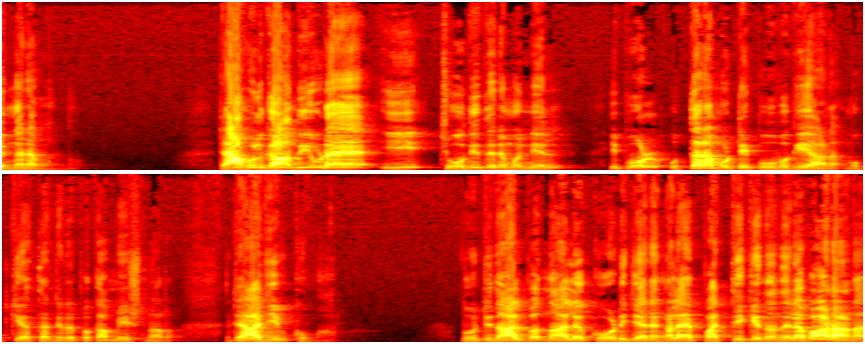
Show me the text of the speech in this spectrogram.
എങ്ങനെ വന്നു? രാഹുൽ ഗാന്ധിയുടെ ഈ ചോദ്യത്തിന് മുന്നിൽ ഇപ്പോൾ ഉത്തരമുട്ടി പോവുകയാണ് മുഖ്യ തെരഞ്ഞെടുപ്പ് കമ്മീഷണർ രാജീവ് കുമാർ. നൂറ്റി നാൽപ്പത്തിനാല് കോടി ജനങ്ങളെ പറ്റിക്കുന്ന നിലപാടാണ്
